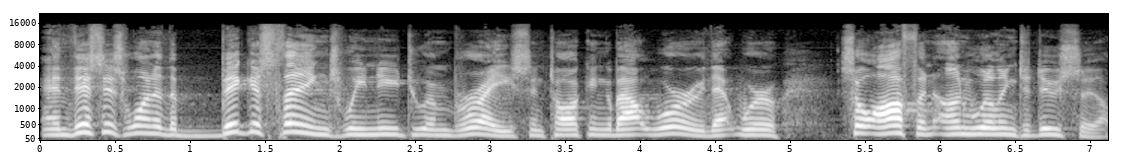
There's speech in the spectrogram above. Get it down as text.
And this is one of the biggest things we need to embrace in talking about worry that we're so often unwilling to do so.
